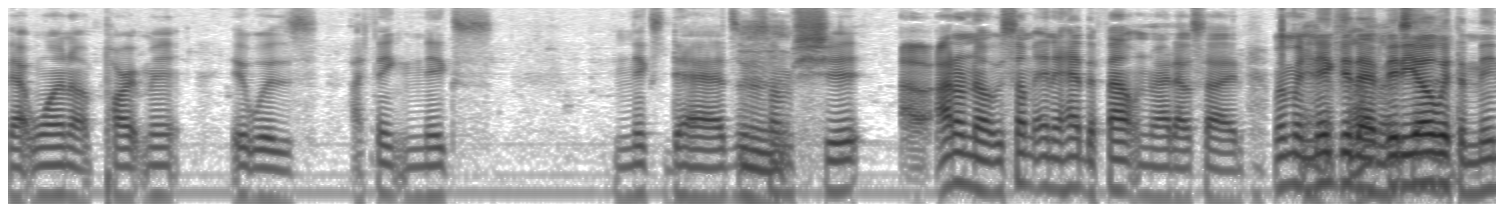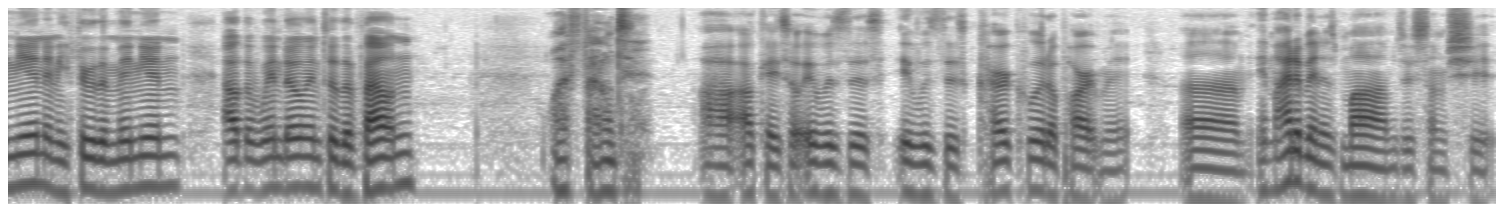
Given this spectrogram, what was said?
that one apartment? It was, I think Nick's, Nick's dad's or Mm. some shit. I, I don't know. It was something, and it had the fountain right outside. Remember Yeah, Nick did that video outside. with the minion, and he threw the minion out the window into the fountain. What fountain? Uh, okay, so it was this it was this Kirkwood apartment. Um, it might have been his mom's or some shit.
